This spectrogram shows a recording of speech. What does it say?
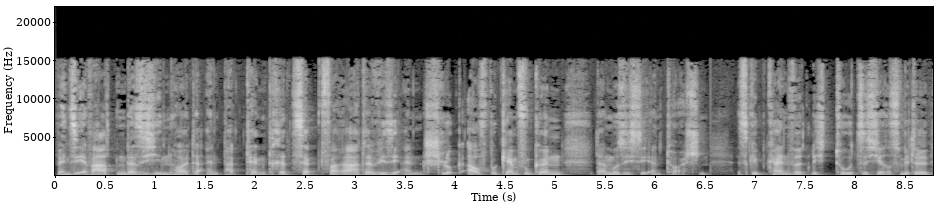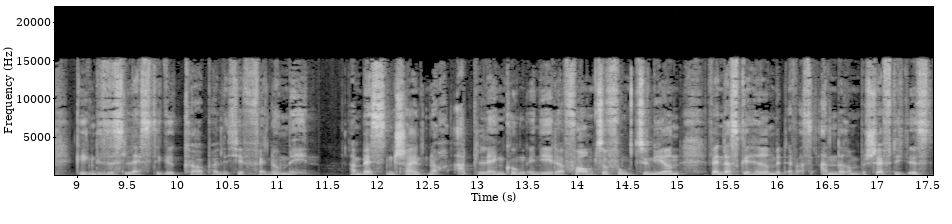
Wenn Sie erwarten, dass ich Ihnen heute ein Patentrezept verrate, wie Sie einen Schluckauf bekämpfen können, dann muss ich Sie enttäuschen. Es gibt kein wirklich todsicheres Mittel gegen dieses lästige körperliche Phänomen. Am besten scheint noch Ablenkung in jeder Form zu funktionieren. Wenn das Gehirn mit etwas anderem beschäftigt ist,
